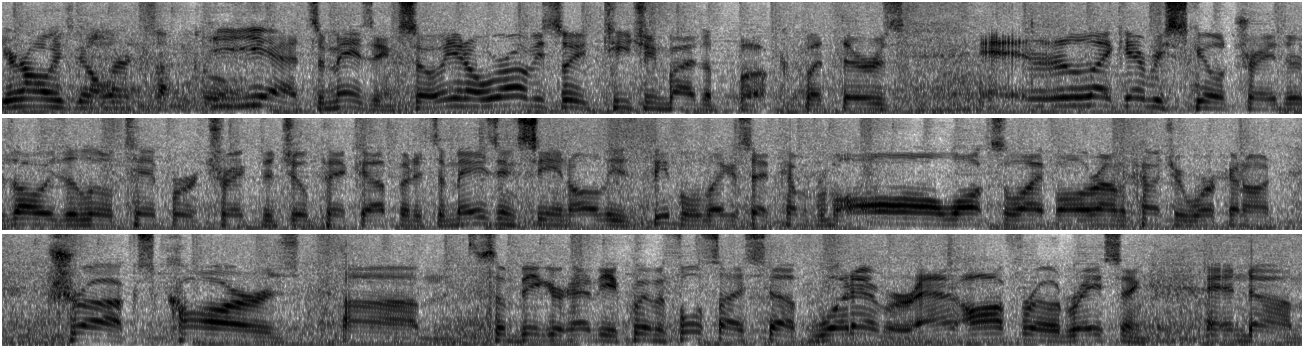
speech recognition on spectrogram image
you're always going to learn something cool. Yeah, it's amazing. So, you know, we're obviously teaching by the book, but there's, like every skill trade, there's always a little tip or a trick that you'll pick up. And it's amazing seeing all these people, like I said, coming from all walks of life all around the country working on trucks, cars, um, some bigger, heavy equipment, full size stuff, whatever, off road racing. And um,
